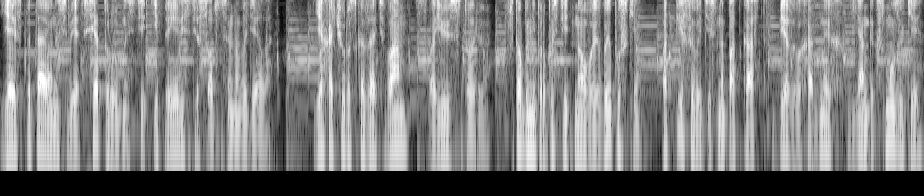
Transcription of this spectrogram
я испытаю на себе все трудности и прелести собственного дела – я хочу рассказать вам свою историю. Чтобы не пропустить новые выпуски, подписывайтесь на подкаст «Без выходных» в Яндекс Музыке,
